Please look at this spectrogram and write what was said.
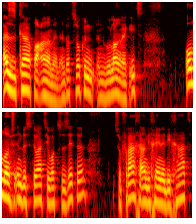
azka ta'amen. En dat is ook een, een belangrijk iets ondanks in de situatie wat ze zitten, ze vragen aan diegene die gaat,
